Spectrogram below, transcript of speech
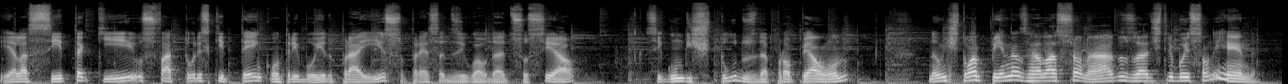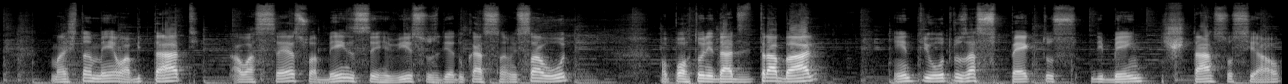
e ela cita que os fatores que têm contribuído para isso, para essa desigualdade social, segundo estudos da própria ONU, não estão apenas relacionados à distribuição de renda, mas também ao habitat, ao acesso a bens e serviços de educação e saúde, oportunidades de trabalho, entre outros aspectos de bem-estar social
